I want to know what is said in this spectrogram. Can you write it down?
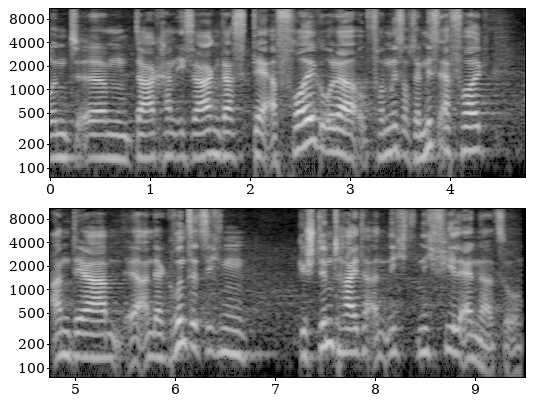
Und ähm, da kann ich sagen, dass der Erfolg oder von mir ist auch der Misserfolg an der, äh, an der grundsätzlichen Gestimmtheit nicht, nicht viel ändert. So.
